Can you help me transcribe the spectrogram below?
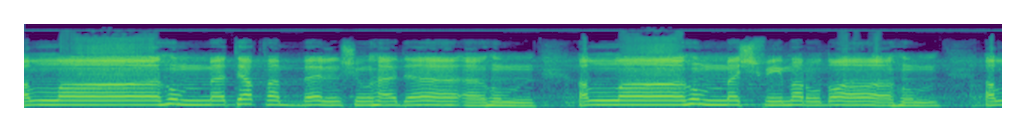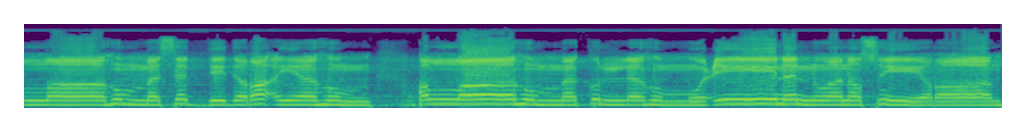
اللهم تقبل شهداءهم. اللهم اشف مرضاهم. اللهم سدد رأيهم. اللهم كن لهم معينا ونصيرا.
